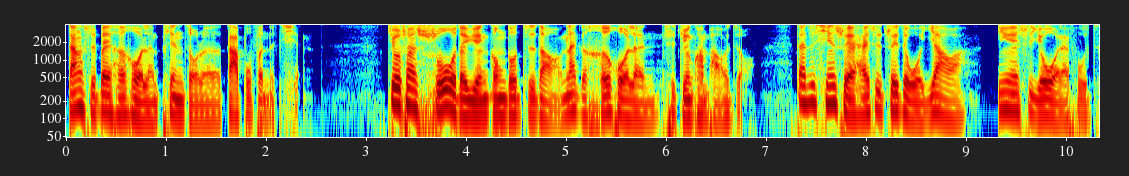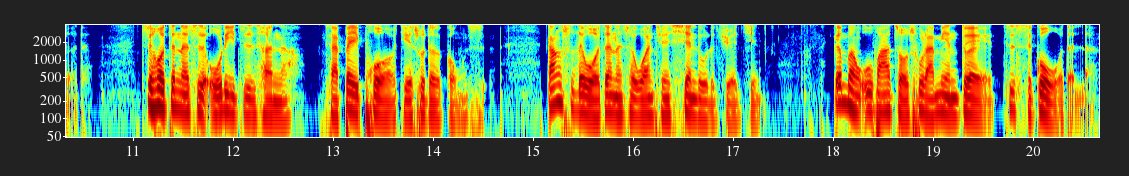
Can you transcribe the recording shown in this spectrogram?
当时被合伙人骗走了大部分的钱，就算所有的员工都知道那个合伙人是卷款跑走，但是薪水还是追着我要啊，因为是由我来负责的。最后真的是无力支撑了，才被迫结束这个公司。当时的我真的是完全陷入了绝境，根本无法走出来面对支持过我的人。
